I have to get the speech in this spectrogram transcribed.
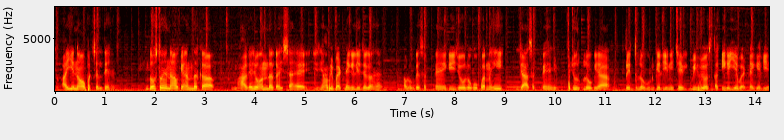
तो आइए नाव पर चलते हैं। दोस्तों, ये नाव के अंदर का भाग है, जो अंदर का हिस्सा है, यहाँ पे बैठने के लिए जगह है। आप लोग देख सकते हैं कि जो लोग ऊपर नहीं जा सकते हैं, बुज़ुर्ग लोग या वृद्ध लोग, उनके लिए नीचे भी व्यवस्था की गई है बैठने के लिए।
